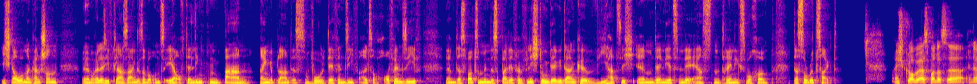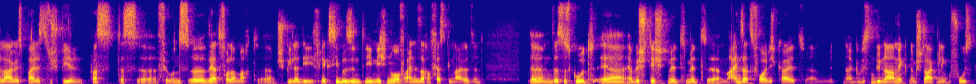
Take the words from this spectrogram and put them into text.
Ich glaube, man kann schon ähm, relativ klar sagen, dass er bei uns eher auf der linken Bahn eingeplant ist, sowohl defensiv als auch offensiv. Ähm, das war zumindest bei der Verpflichtung der Gedanke. Wie hat sich ähm, denn jetzt in der ersten Trainingswoche das so gezeigt? Ich glaube erstmal, dass er in der Lage ist, beides zu spielen, was das äh, für uns äh, wertvoller macht. Äh, Spieler, die flexibel sind, die nicht nur auf eine Sache festgenagelt sind. Ähm, das ist gut. Er, er besticht mit, mit ähm, Einsatzfreudigkeit, ähm, mit einer gewissen Dynamik, einem starken linken Fuß.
